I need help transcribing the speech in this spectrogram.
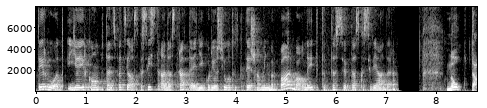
tirgot. Ja ir kompetenti speciālisti, kas izstrādā stratēģiju, kur jūs jūtat, ka tiešām viņi var pārbaudīt, tad tas ir tas, kas ir jādara. Nu, tā,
